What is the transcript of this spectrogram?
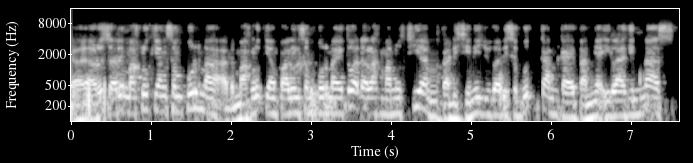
Ya, harus ada makhluk yang sempurna. Ada makhluk yang paling sempurna itu adalah manusia. Maka di sini juga disebutkan kaitannya ilahin nas.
